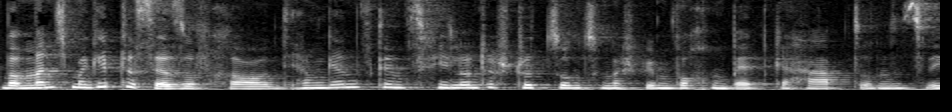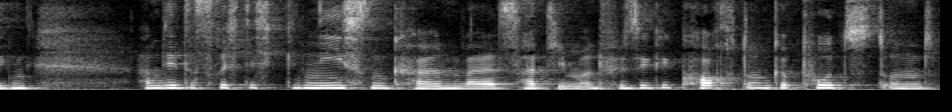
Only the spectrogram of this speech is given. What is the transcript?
Aber manchmal gibt es ja so Frauen, die haben ganz, ganz viel Unterstützung zum Beispiel im Wochenbett gehabt und deswegen haben die das richtig genießen können, weil es hat jemand für sie gekocht und geputzt und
